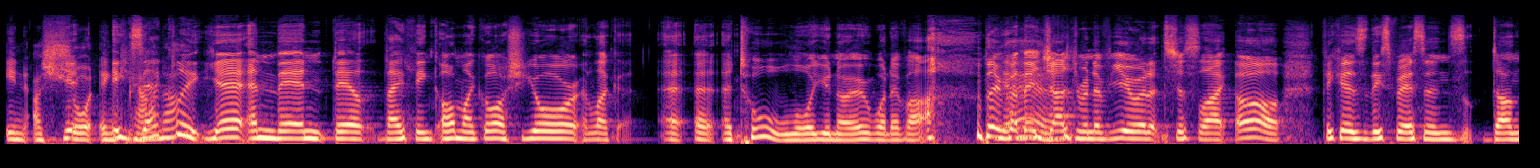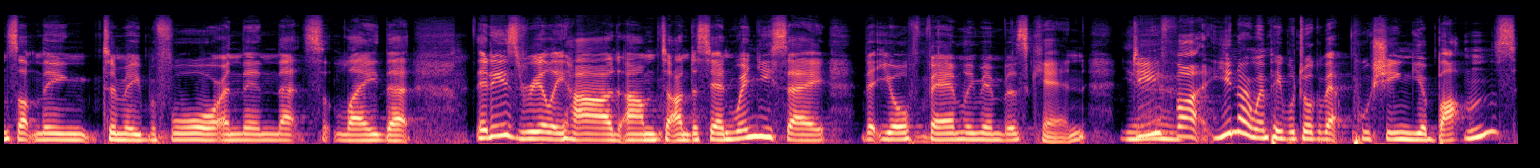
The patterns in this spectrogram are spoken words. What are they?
in a short yeah, encounter. Exactly. Yeah, and then they they think, oh my gosh, you're like a, a, a tool, or you know, whatever. They've got their judgment of you, and it's just like, oh, because this person's done something to me before, and then that's laid that. It is really hard um, to understand when you say that your family members can. Do you find you know when people talk about pushing your buttons?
